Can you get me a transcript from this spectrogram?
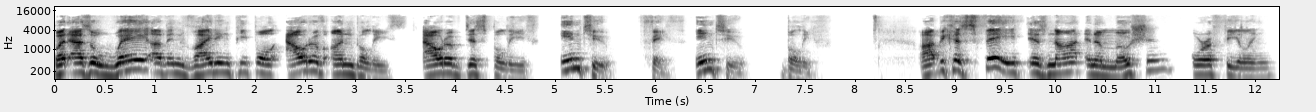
but as a way of inviting people out of unbelief, out of disbelief, into faith, into belief. Uh, because faith is not an emotion or a feeling.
